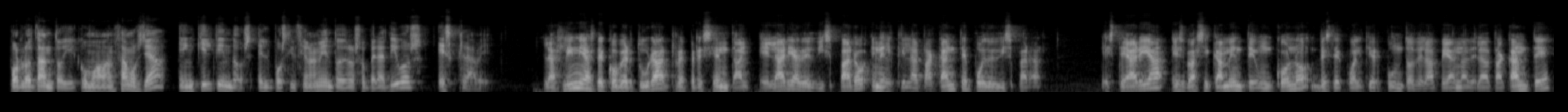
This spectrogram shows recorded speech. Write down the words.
Por lo tanto, y como avanzamos ya, en Kill Team 2 el posicionamiento de los operativos es clave. Las líneas de cobertura representan el área de disparo en el que el atacante puede disparar. Este área es básicamente un cono desde cualquier punto de la peana del atacante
